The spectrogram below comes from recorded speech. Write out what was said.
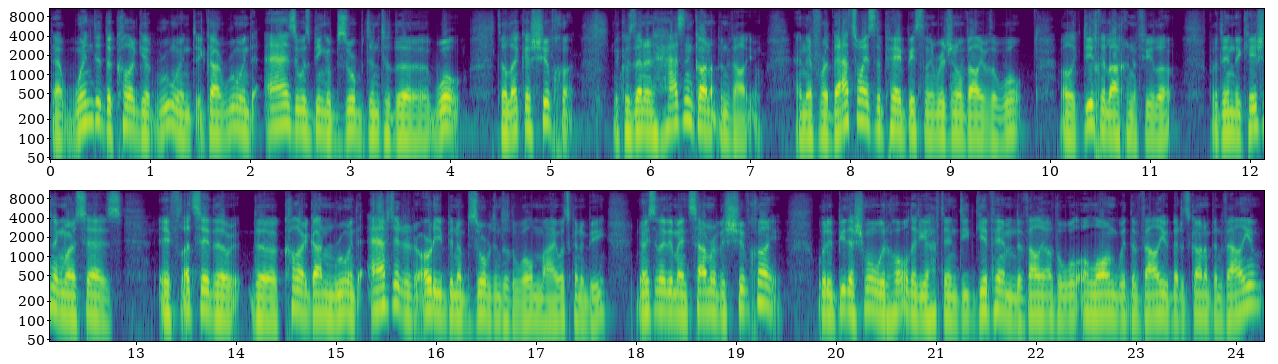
that when did the color get ruined? It got ruined as it was being absorbed into the wool, the leka shivcha, because then it hasn't gone up in value. And therefore that's why it's the pay based on the original value of the wool. But the indication the Gemara says, if let's say the, the color had gotten ruined after it had already been absorbed into the wool, my, what's going to be? Would it be that Shmuel would hold that you have to indeed give him the value of the wool along with the value that has gone up in value.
